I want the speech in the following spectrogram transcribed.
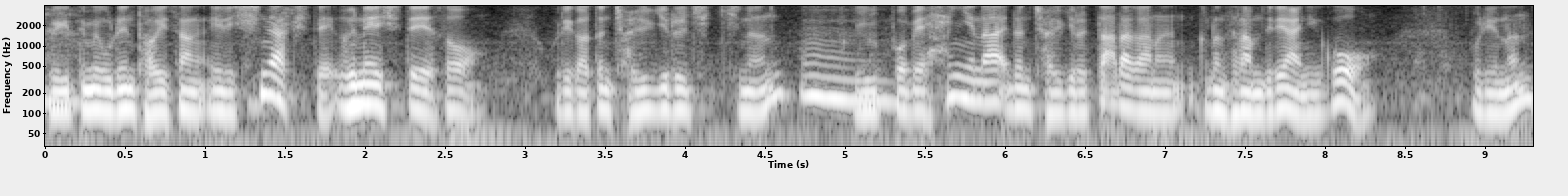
그렇기 때문에 우리는 더 이상 이 신약 시대, 은혜 시대에서 우리가 어떤 절기를 지키는 음. 그 율법의 행위나 이런 절기를 따라가는 그런 사람들이 아니고 우리는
